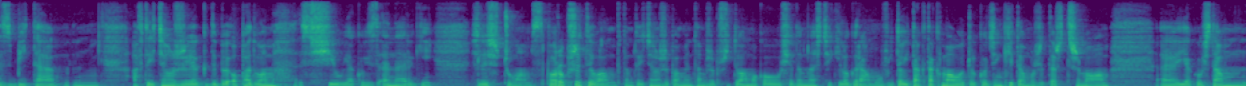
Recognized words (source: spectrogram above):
zbite, mm, a w tej ciąży, jak gdyby opadłam z sił, jakoś z energii, źle się czułam. Sporo przytyłam. W tamtej ciąży pamiętam, że przytyłam około 17 kg i to i tak tak mało, tylko dzięki temu, że też trzymałam e, jakąś tam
